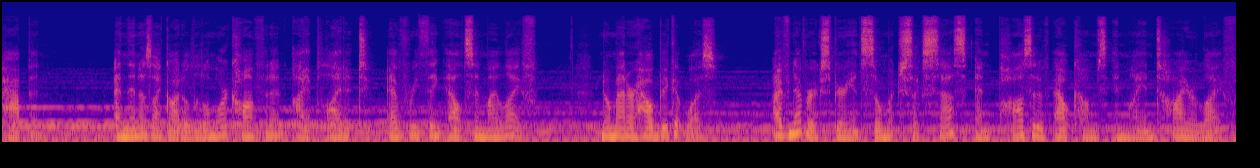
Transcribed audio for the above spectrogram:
happen. And then as I got a little more confident, I applied it to everything else in my life, no matter how big it was. I've never experienced so much success and positive outcomes in my entire life.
